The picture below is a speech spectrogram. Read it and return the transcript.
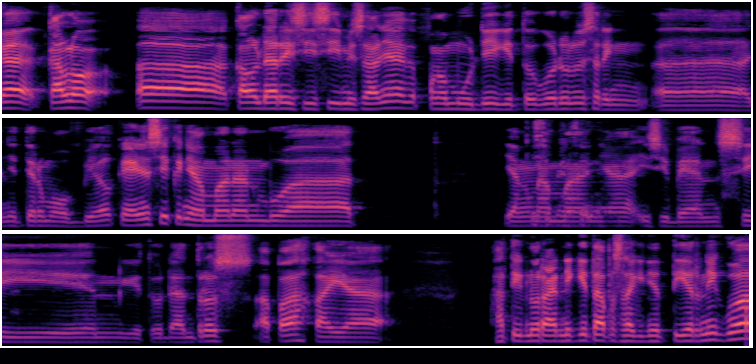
Nggak, kalau eh, kalau dari sisi misalnya pengemudi gitu, gue dulu sering eh, nyetir mobil, kayaknya sih kenyamanan buat yang Isi bensin. namanya isi bensin gitu. Dan terus apa kayak hati nurani kita pas lagi nyetir nih gue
